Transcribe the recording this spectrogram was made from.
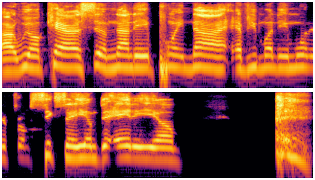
All right, we on KRSM 98.9 every Monday morning from 6 a.m. to 8 a.m.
